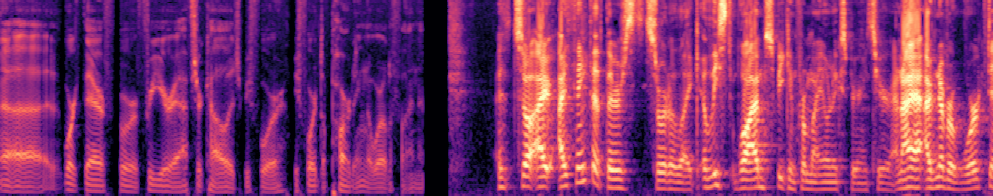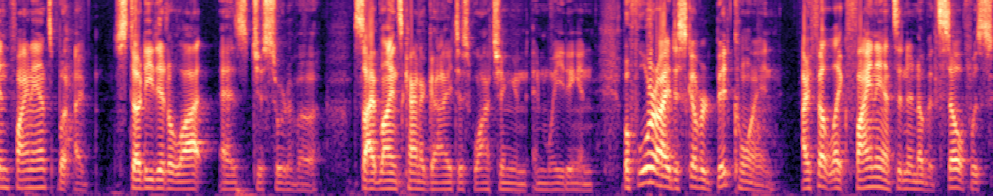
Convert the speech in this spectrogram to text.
uh, worked there for for a year after college before before departing the world of finance. So I, I think that there's sort of like at least well I'm speaking from my own experience here and I, I've never worked in finance but I've studied it a lot as just sort of a sidelines kind of guy just watching and, and waiting. And before I discovered Bitcoin I felt like finance in and of itself was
